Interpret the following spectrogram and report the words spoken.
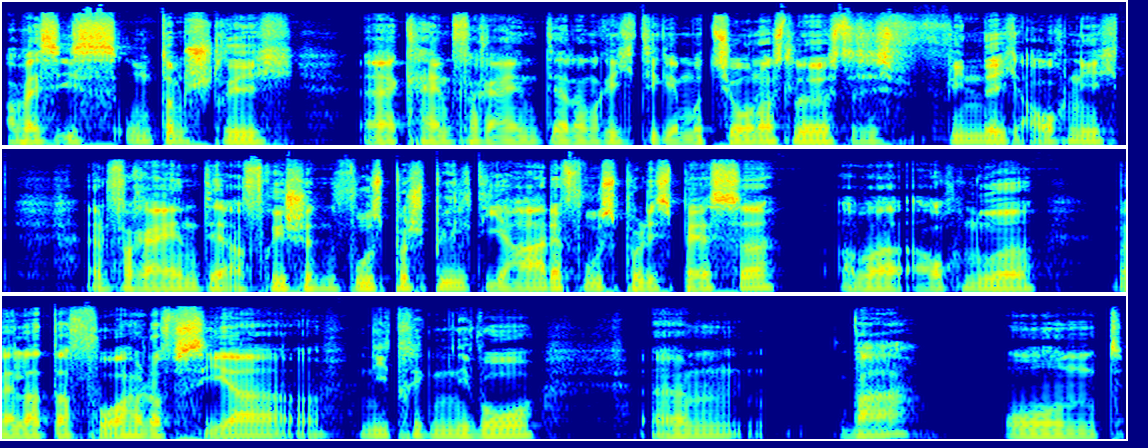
aber es ist unterm Strich äh, kein Verein, der dann richtig Emotionen auslöst. Das ist, finde ich, auch nicht ein Verein, der erfrischenden Fußball spielt. Ja, der Fußball ist besser, aber auch nur, weil er davor halt auf sehr niedrigem Niveau ähm, war. Und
